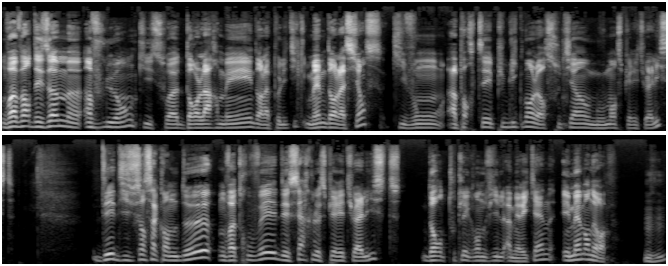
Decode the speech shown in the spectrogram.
On va avoir des hommes euh, influents qui soient dans l'armée, dans la politique, même dans la science, qui vont apporter publiquement leur soutien au mouvement spiritualiste. Dès 1852, on va trouver des cercles spiritualistes dans toutes les grandes villes américaines et même en Europe. Mhm.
